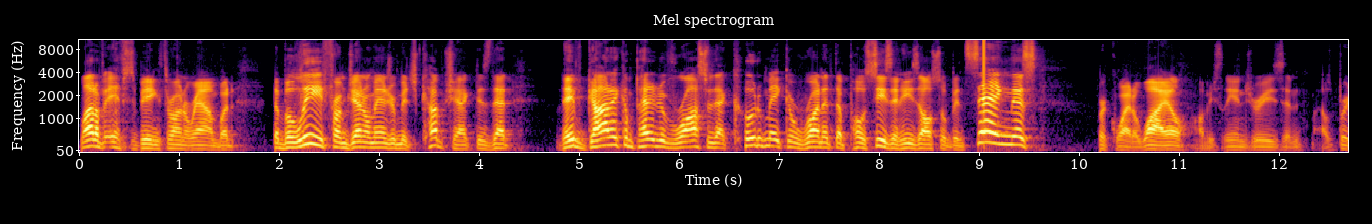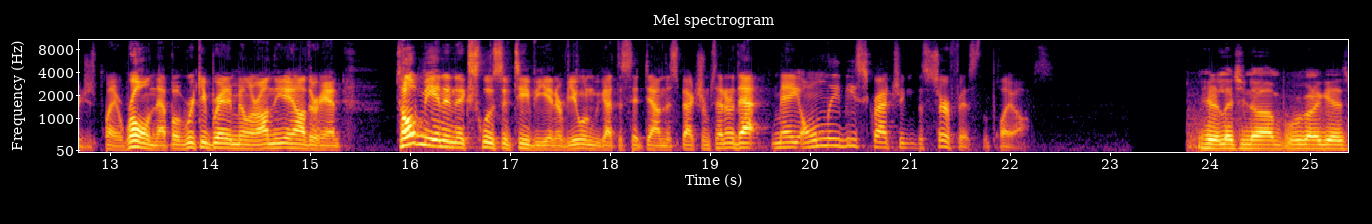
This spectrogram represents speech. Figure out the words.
a lot of ifs being thrown around, but the belief from General Manager Mitch Kupchak is that they've got a competitive roster that could make a run at the postseason. He's also been saying this for quite a while. Obviously, injuries and Miles Bridges play a role in that. But Ricky Brandon Miller, on the other hand, told me in an exclusive TV interview when we got to sit down the Spectrum Center that may only be scratching the surface the playoffs. Here to let you know um, we're going to get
